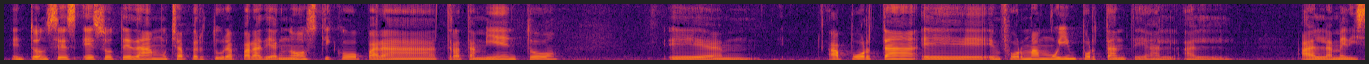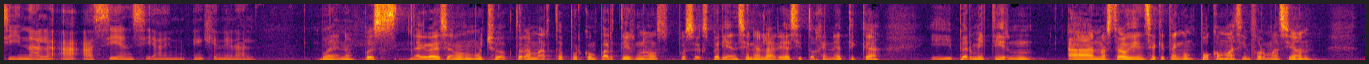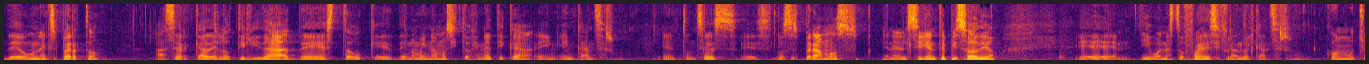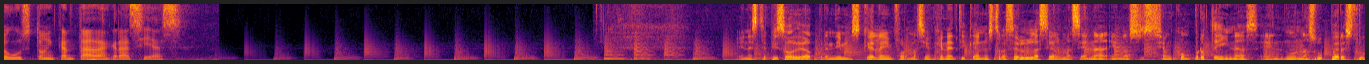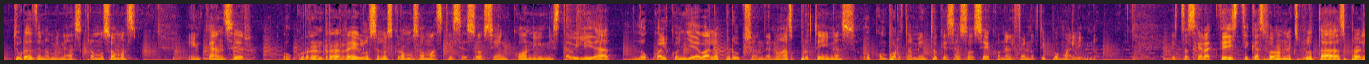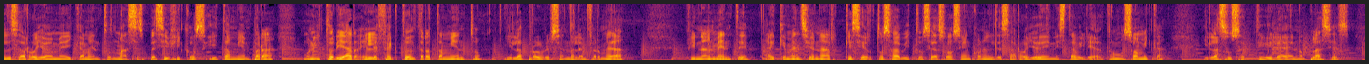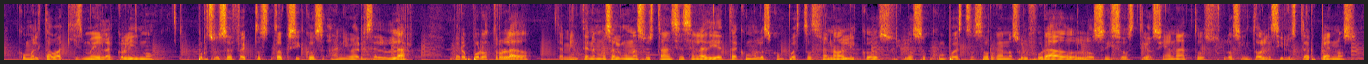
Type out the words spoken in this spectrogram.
Entonces eso te da mucha apertura para diagnóstico, para tratamiento, eh, aporta eh, en forma muy importante al, a la medicina, a, ciencia en, general. Bueno, pues le agradecemos mucho, doctora Marta, por compartirnos pues, su experiencia en el área de citogenética y permitir a nuestra audiencia que tenga un poco más información de un experto acerca de la utilidad de esto que denominamos citogenética en cáncer. Entonces, los esperamos en el siguiente episodio. Eh, y bueno, esto fue Descifrando el Cáncer. Con mucho gusto, encantada, gracias. En este episodio aprendimos que la información genética de nuestras células se almacena en asociación con proteínas en unas superestructuras denominadas cromosomas. En cáncer ocurren rearreglos en los cromosomas que se asocian con inestabilidad, lo cual conlleva la producción de nuevas proteínas o comportamiento que se asocia con el fenotipo maligno. Estas características fueron explotadas para el desarrollo de medicamentos más específicos y también para monitorear el efecto del tratamiento y la progresión de la enfermedad. Finalmente, hay que mencionar que ciertos hábitos se asocian con el desarrollo de inestabilidad cromosómica y la susceptibilidad de neoplasias, como el tabaquismo y el alcoholismo, por sus efectos tóxicos a nivel celular. Pero por otro lado, también tenemos algunas sustancias en la dieta como los compuestos fenólicos, los compuestos organosulfurados, los isostiocianatos, los intoles y los terpenos,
